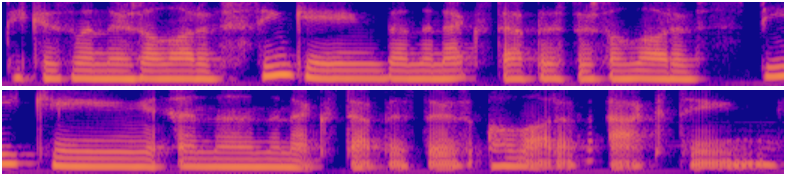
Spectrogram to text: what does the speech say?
because when there's a lot of thinking, then the next step is there's a lot of speaking, and then the next step is there's a lot of acting.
